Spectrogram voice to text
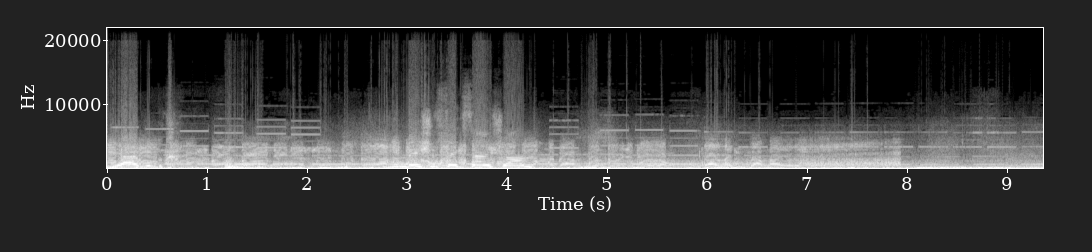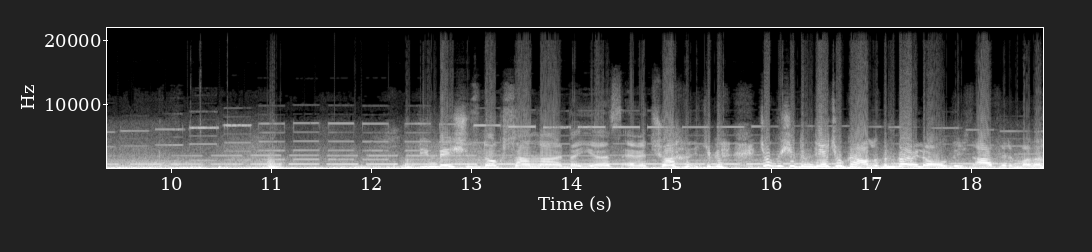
güzel bir yer bulduk. 1580 şu an. Ben dümdüz gidiyorum. Gelmek isteyenler yürüsün. ...1590'lardayız. Evet şu an 2000... Çok üşüdüm diye çok ağladım. Böyle oldu işte. Aferin bana.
